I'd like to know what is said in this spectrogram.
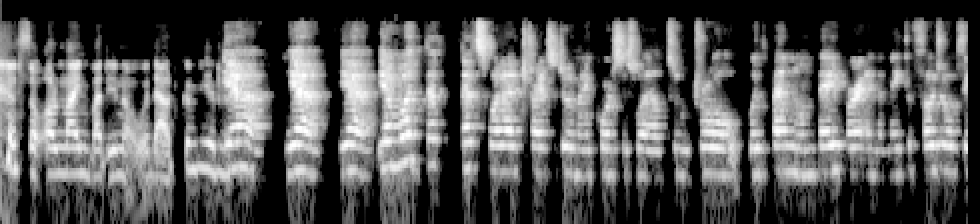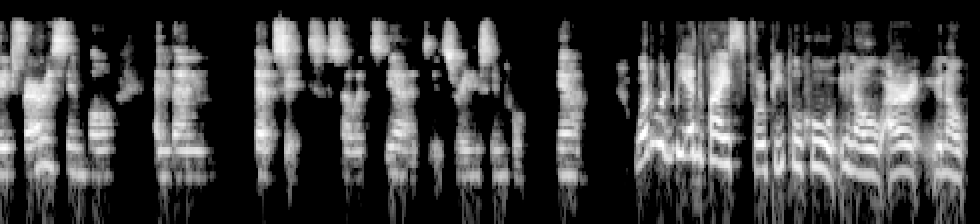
so online but you know without computer yeah yeah yeah yeah what that that's what i try to do in my course as well to draw with pen on paper and then make a photo of it very simple and then that's it. So it's yeah, it's, it's really simple. Yeah. What would be advice for people who you know are you know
